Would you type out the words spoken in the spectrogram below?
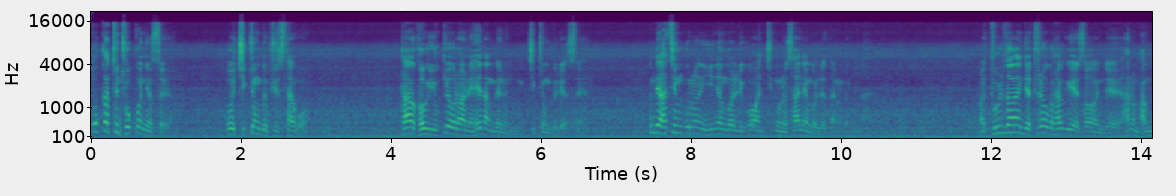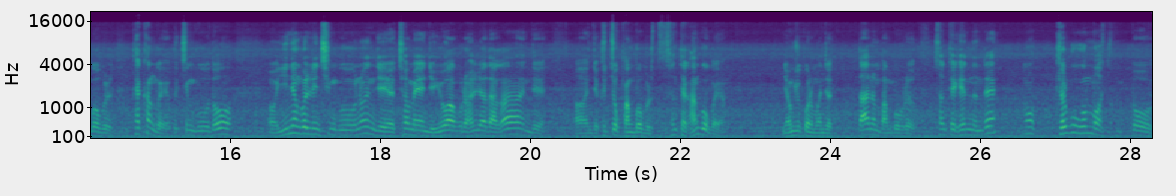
똑같은 조건이었어요. 뭐 직종도 비슷하고 다 거기 6개월 안에 해당되는 직종들이었어요. 근데 한 친구는 2년 걸리고 한 친구는 4년 걸렸다는 겁니다. 아, 둘다 이제 트럭을 하기 위해서 이제 하는 방법을 택한 거예요. 그 친구도 어, 2년 걸린 친구는 이제 처음에 이제 유학으로 하려다가 이제 어, 이제 그쪽 방법을 선택한 거고요. 영주권을 먼저 따는 방법으로 선택했는데 뭐 결국은 뭐 또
